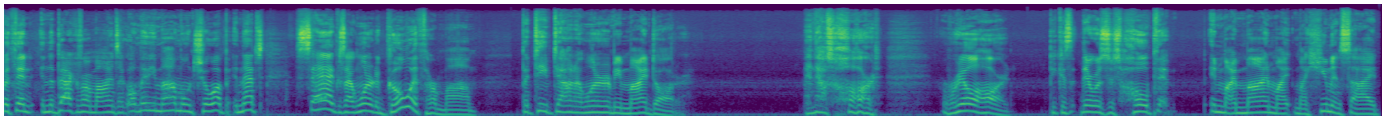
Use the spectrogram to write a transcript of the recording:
but then in the back of our minds, like, oh, maybe mom won't show up. And that's sad because I wanted to go with her mom, but deep down, I wanted her to be my daughter. And that was hard, real hard, because there was this hope that in my mind, my, my human side,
